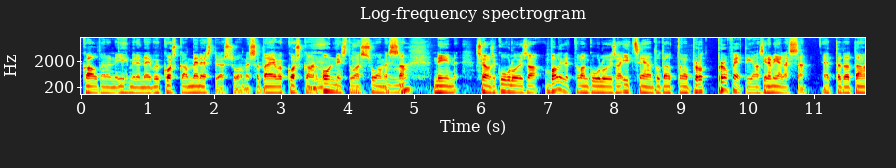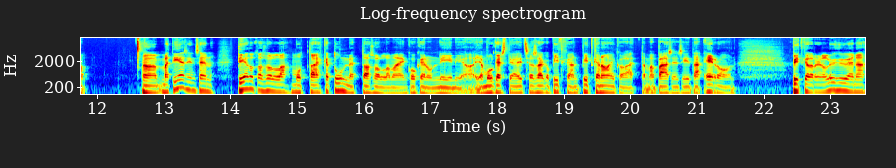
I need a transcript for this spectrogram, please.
kaltainen ihminen ei voi koskaan menestyä Suomessa tai ei voi koskaan onnistua Suomessa, mm. niin se on se kuuluisa, valitettavan kuuluisa itseään toteuttava pro- profetia siinä mielessä, että tota, Mä tiesin sen tietotasolla, mutta ehkä tunnetasolla mä en kokenut niin. Ja, ja mulla kesti itse asiassa aika pitkän, pitkän aikaa, että mä pääsin siitä eroon. Pitkä tarina lyhyenä,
